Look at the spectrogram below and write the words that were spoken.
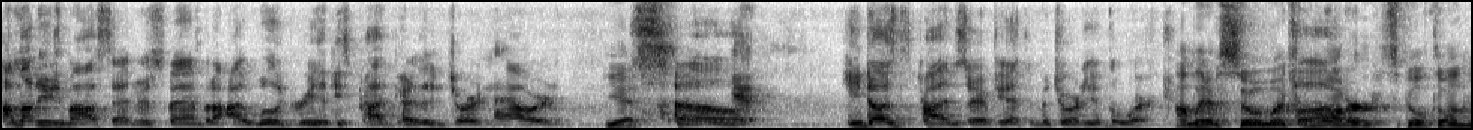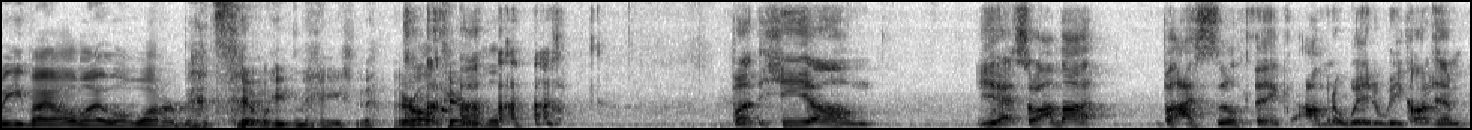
I'm not a huge Miles Sanders fan, but I will agree that he's probably better than Jordan Howard. Yes. So he does probably deserve to get the majority of the work. I'm gonna have so much Uh, water spilt on me by all my little water bets that we've made. They're all terrible. But he, um, yeah. So I'm not, but I still think I'm gonna wait a week on him.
